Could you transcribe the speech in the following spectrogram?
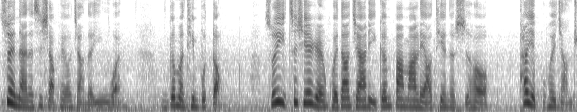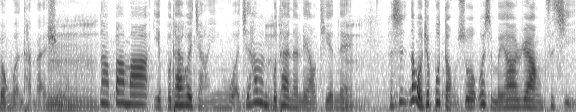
最难的是小朋友讲的英文，你根本听不懂。所以这些人回到家里跟爸妈聊天的时候，他也不会讲中文，坦白说。嗯那爸妈也不太会讲英文，其实他们不嗯太能聊天呢、嗯可是那我就不懂说为什么要让自己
